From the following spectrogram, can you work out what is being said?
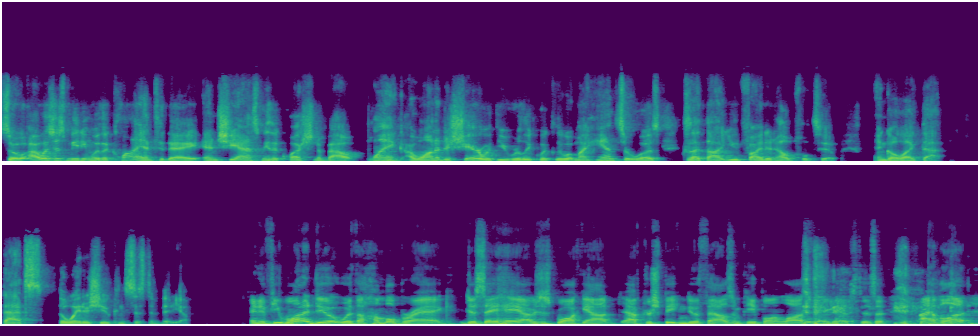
So I was just meeting with a client today and she asked me the question about blank. I wanted to share with you really quickly what my answer was because I thought you'd find it helpful too and go like that. That's the way to shoot consistent video. And if you want to do it with a humble brag, just say, "Hey, I was just walking out after speaking to a thousand people in Las Vegas." a, uh, I have a lot. Of,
